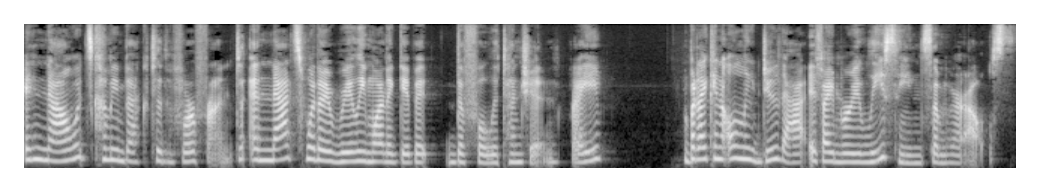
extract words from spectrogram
And now it's coming back to the forefront. And that's what I really want to give it the full attention, right? But I can only do that if I'm releasing somewhere else.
